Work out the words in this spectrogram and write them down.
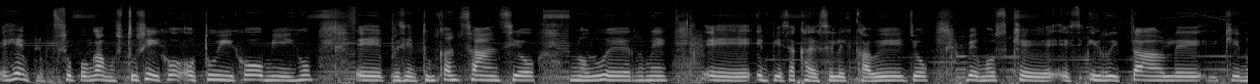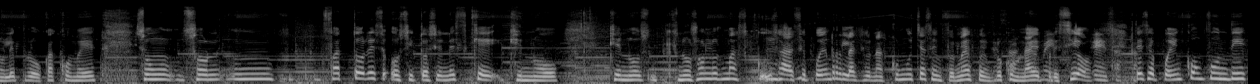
Ejemplo, supongamos tus hijos o tu hijo o mi hijo eh, presenta un cansancio, no duerme, eh, empieza a caérsele el cabello, vemos que es irritable, que no le provoca comer. Son, son mm, factores o situaciones que, que no que no, no son los más, o sea, se pueden relacionar con muchas enfermedades, por ejemplo, con una depresión, que se pueden confundir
